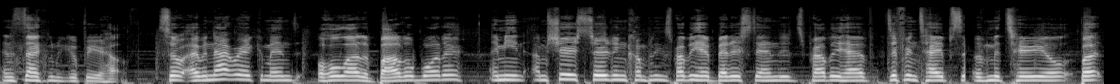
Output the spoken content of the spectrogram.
and it's not going to be good for your health. So I would not recommend a whole lot of bottled water. I mean, I'm sure certain companies probably have better standards, probably have different types of material, but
